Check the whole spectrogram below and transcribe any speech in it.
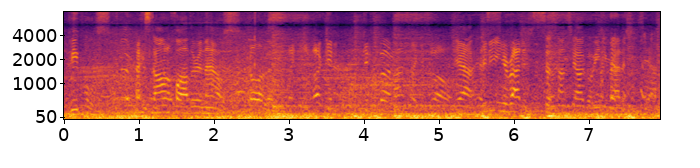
my peoples. Dom Father in the house. Carlos, thank you. Uh, good, good firm handshake as well. Yeah, Been eating your radishes. So Santiago eating radishes. Yeah.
